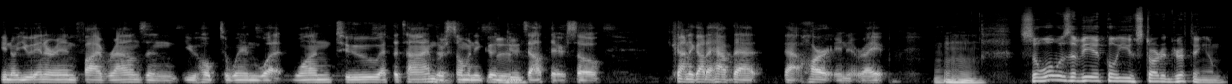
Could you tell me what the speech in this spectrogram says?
You know, you enter in five rounds and you hope to win what one, two at the time. There's so many good Yeah. dudes out there, so you kind of got to have that that heart in it, right? Mhm. So, what was the vehicle you started drifting in?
